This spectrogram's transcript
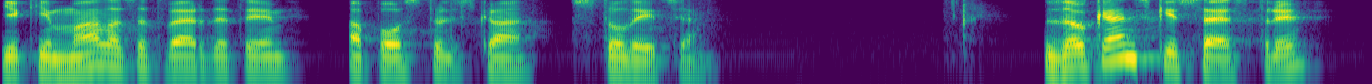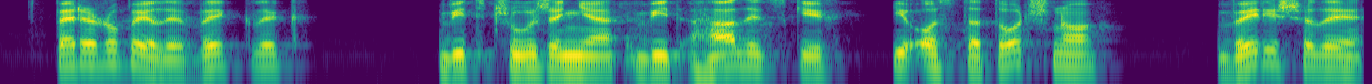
які мала затвердити апостольська столиця. Заокеанські сестри переробили виклик відчуження від галицьких і остаточно вирішили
